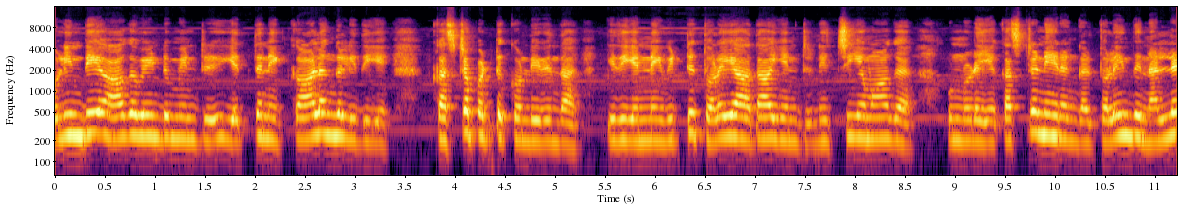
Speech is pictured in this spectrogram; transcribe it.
ஒளிந்தே ஆக வேண்டும் என்று எத்தனை காலங்கள் இது கஷ்டப்பட்டு கொண்டிருந்தாய். இது என்னை விட்டு தொலையாதா என்று நிச்சயமாக உன்னுடைய கஷ்ட நேரங்கள் தொலைந்து நல்ல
